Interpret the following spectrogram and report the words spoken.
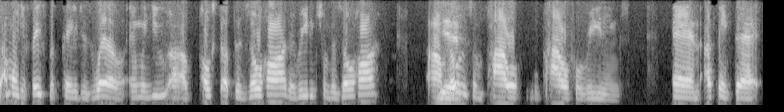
I'm on your Facebook page as well, and when you uh, post up the Zohar, the readings from the Zohar, um, Yeah. those are some powerful, powerful readings. And I think that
